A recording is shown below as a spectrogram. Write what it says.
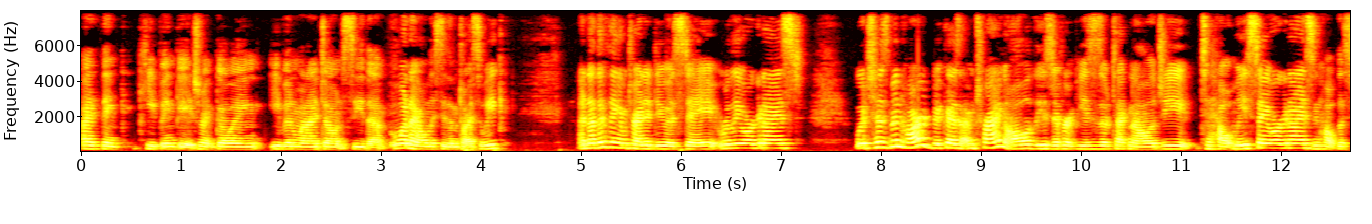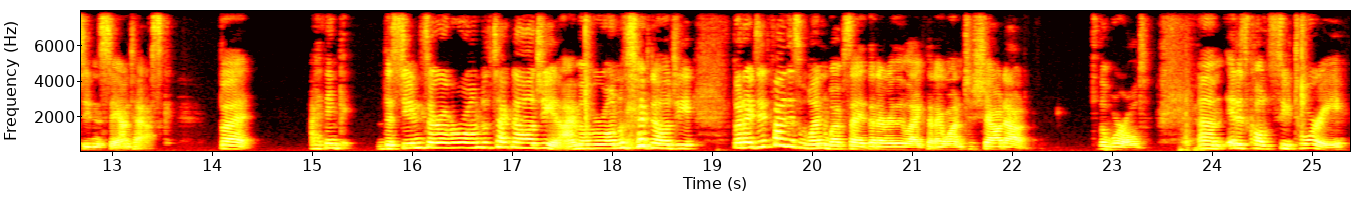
I think, keep engagement going even when I don't see them, when I only see them twice a week. Another thing I'm trying to do is stay really organized, which has been hard because I'm trying all of these different pieces of technology to help me stay organized and help the students stay on task. But I think the students are overwhelmed with technology and I'm overwhelmed with technology. But I did find this one website that I really like that I wanted to shout out to the world. Um, it is called Sutori,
